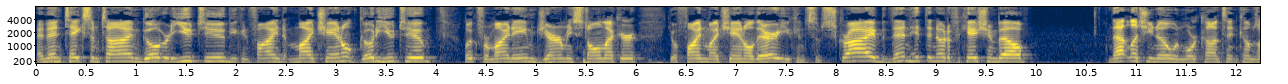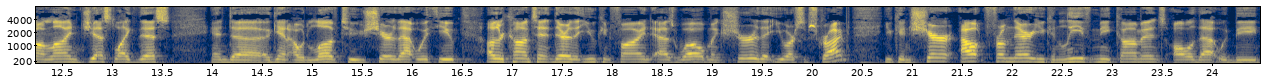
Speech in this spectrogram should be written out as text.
And then take some time, go over to YouTube. You can find my channel. Go to YouTube, look for my name, Jeremy Stalnecker. You'll find my channel there. You can subscribe, then hit the notification bell. That lets you know when more content comes online, just like this. And uh, again, I would love to share that with you. Other content there that you can find as well. Make sure that you are subscribed. You can share out from there. You can leave me comments. All of that would be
